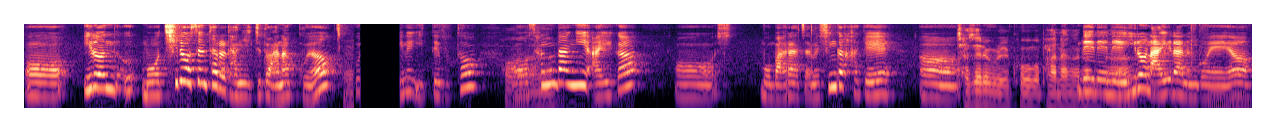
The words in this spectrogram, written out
어, 이런 뭐 치료 센터를 다니지도 않았고요. 는 이때부터 어, 상당히 아이가 어, 시- 뭐 말하자면 심각하게 어, 자제를 잃고 뭐 반항을 네네네 한다. 이런 아이라는 거예요.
